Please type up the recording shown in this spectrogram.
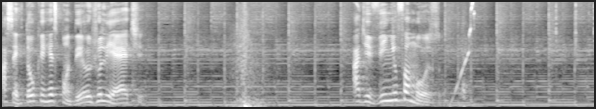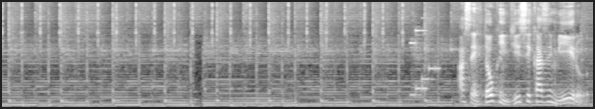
Acertou quem respondeu Juliette. Adivinhe o famoso. Acertou quem disse Casimiro.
